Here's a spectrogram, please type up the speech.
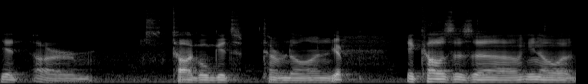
hit or toggle gets turned on. Yep. It causes, uh, you know,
